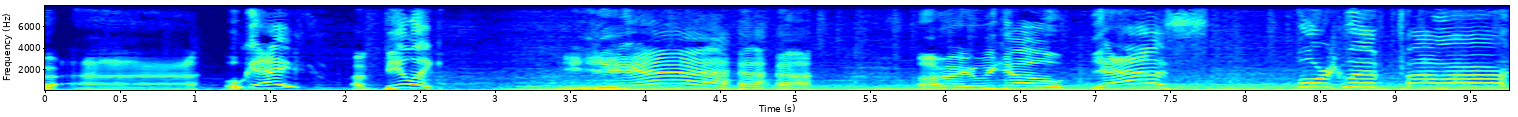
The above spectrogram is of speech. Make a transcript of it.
uh. Okay. I feel like. Yeah! Alright, here we go. Yes! Forklift power!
